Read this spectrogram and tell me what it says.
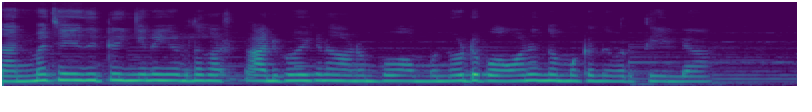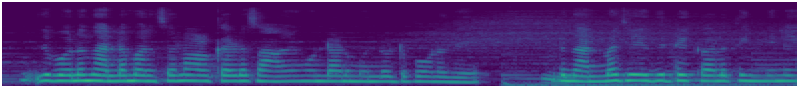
നന്മ ചെയ്തിട്ട് ഇങ്ങനെ ഇടുന്ന കഷ്ടം അനുഭവിക്കണ കാണുമ്പോൾ മുന്നോട്ട് പോകാനും നമുക്ക് നിവൃത്തിയില്ല. ഇതുപോലെ നല്ല മനസ്സുള്ള ആൾക്കാരുടെ സഹായം കൊണ്ടാണ് മുന്നോട്ട് പോണത്. നന്മ ചെയ്തിട്ട് ഇക്കാലത്ത് ഇങ്ങനെ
